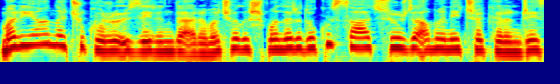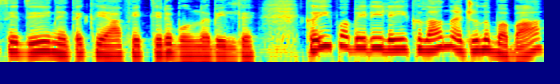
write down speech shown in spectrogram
Mariana çukuru üzerinde arama çalışmaları 9 saat sürdü ama ne Çakır'ın cesedi ne de kıyafetleri bulunabildi. Kayıp haberiyle yıkılan Acılı Baba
